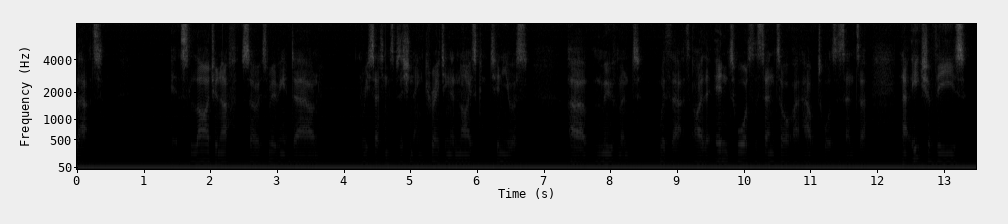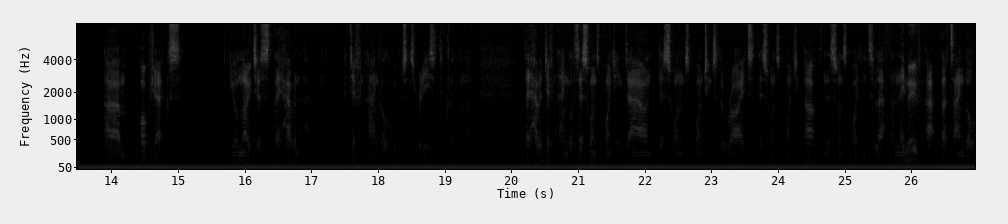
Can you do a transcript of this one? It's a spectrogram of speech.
that it's large enough so it's moving it down and resetting its position and creating a nice continuous uh, movement with that, either in towards the center or out towards the center. Now each of these um, objects, you'll notice they have an, a different angle. Oops, it's really easy to click on them they have a different angles. This one's pointing down, this one's pointing to the right, this one's pointing up, and this one's pointing to left. And they move at that angle,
